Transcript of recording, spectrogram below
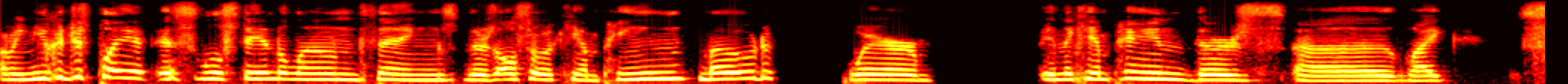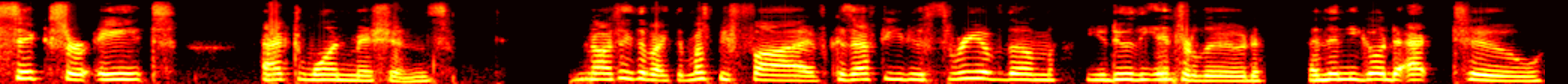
I mean, you could just play it as little standalone things. There's also a campaign mode where in the campaign there's uh like six or eight act 1 missions No, I take that back. There must be five because after you do three of them, you do the interlude, and then you go into Act Two,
